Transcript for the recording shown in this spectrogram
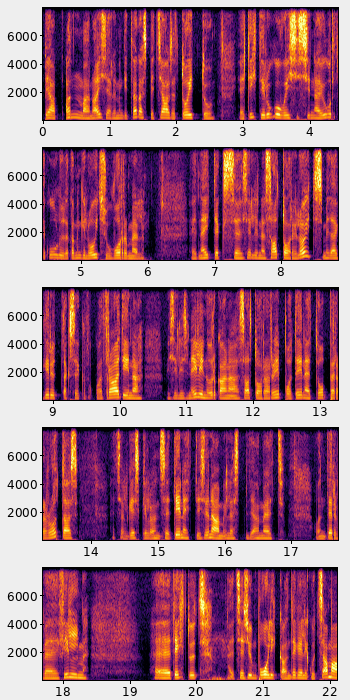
peab andma naisele mingit väga spetsiaalset toitu ja tihtilugu võis siis sinna juurde kuuluda ka mingi loitsuvormel. Et näiteks selline Satori loits, mida kirjutatakse kvadraadina või sellise nelinurgana Satora repo tenet opera rotas, et seal keskel on see teneti sõna, millest me teame, et on terve film tehtud, et see sümboolika on tegelikult sama,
